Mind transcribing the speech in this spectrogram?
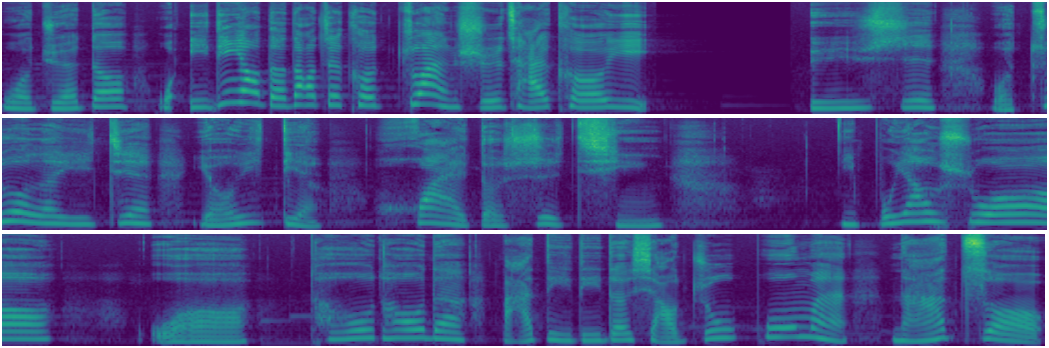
我觉得我一定要得到这颗钻石才可以。于是我做了一件有一点坏的事情，你不要说哦。我偷偷的把弟弟的小猪铺满拿走，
